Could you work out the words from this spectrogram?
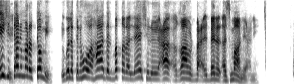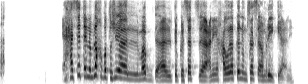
يجي ثاني مرة تومي يقول لك انه هو هذا البطل اللي إيش اللي غامر بين الأزمان يعني. حسيت إنه ملخبطوا شوية المبدأ التوكوساتسو يعني حولوه كأنه مسلسل أمريكي يعني.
